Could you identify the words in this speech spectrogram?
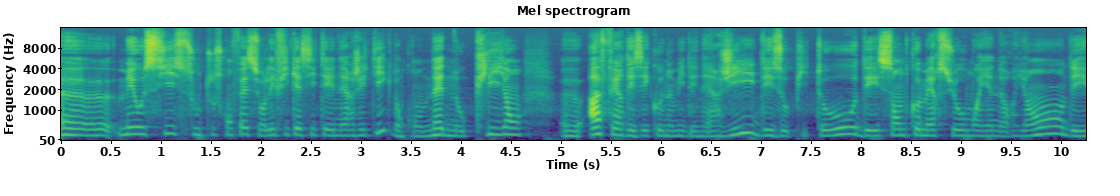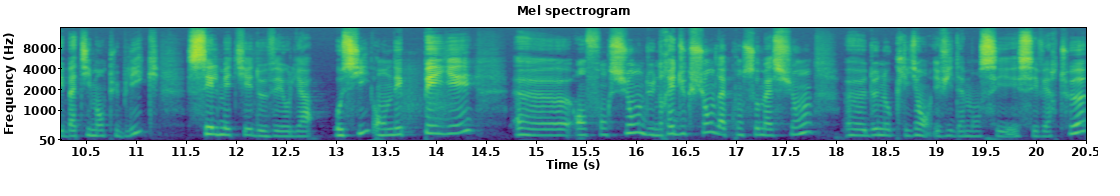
euh, mais aussi sous tout ce qu'on fait sur l'efficacité énergétique. Donc on aide nos clients à faire des économies d'énergie, des hôpitaux, des centres commerciaux au Moyen-Orient, des bâtiments publics. C'est le métier de Veolia aussi. On est payé euh, en fonction d'une réduction de la consommation euh, de nos clients. Évidemment, c'est vertueux.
